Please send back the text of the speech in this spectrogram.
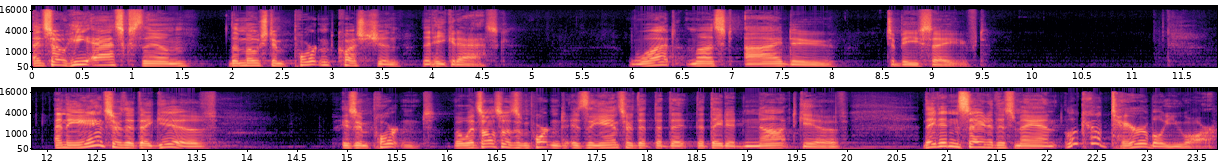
And so he asks them the most important question that he could ask What must I do to be saved? And the answer that they give is important. But what's also as important is the answer that, that, that, that they did not give. They didn't say to this man, Look how terrible you are.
